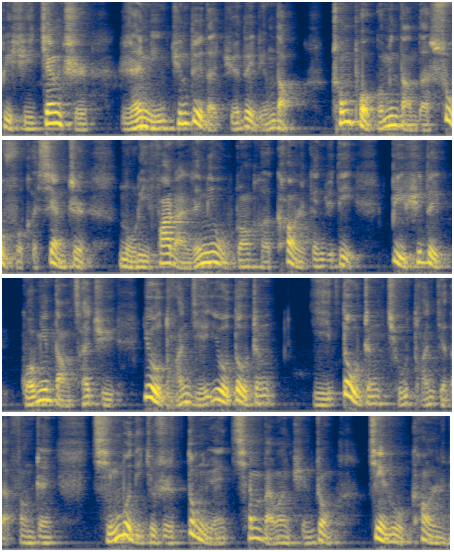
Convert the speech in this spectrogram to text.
必须坚持人民军队的绝对领导。冲破国民党的束缚和限制，努力发展人民武装和抗日根据地，必须对国民党采取又团结又斗争，以斗争求团结的方针。其目的就是动员千百万群众进入抗日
